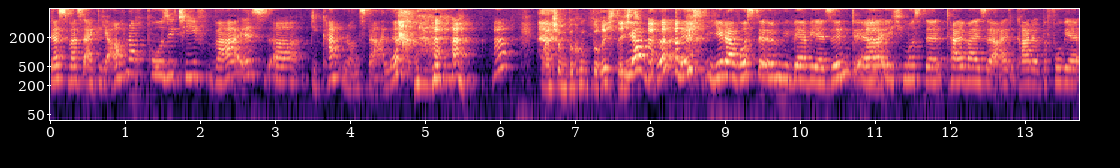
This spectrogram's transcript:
das, was eigentlich auch noch positiv war, ist, äh, die kannten uns da alle. waren schon berühmt berüchtigt. Ja, wirklich. Jeder wusste irgendwie, wer wir sind. Äh, ja. Ich musste teilweise, gerade bevor wir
